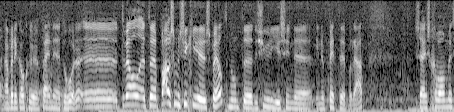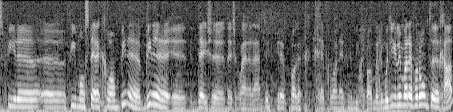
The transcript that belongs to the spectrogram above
Ja, nou ben ik ook eh, fijn eh, te horen. Eh, terwijl het pauzemuziekje speelt, want de jury is in, in een vet beraad. Zijn ze gewoon met z'n vieren, eh, vier man sterk gewoon binnen, binnen deze, deze kleine ruimte. Ik pak, geef gewoon even de microfoon, maar dan moeten jullie maar even rond gaan.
